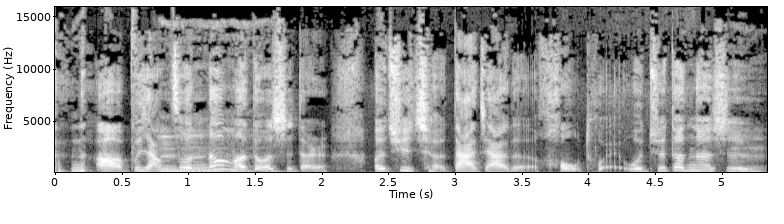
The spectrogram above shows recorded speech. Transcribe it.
啊，不想做那么多事的人，而去扯大家的后腿，我觉得那是，嗯、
